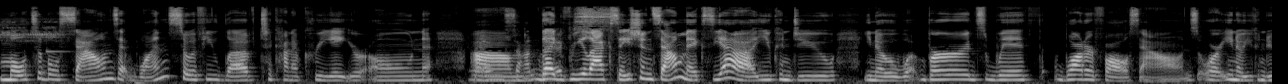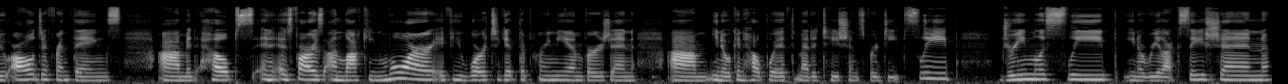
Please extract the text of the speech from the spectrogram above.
multiple sounds at once. So if you love to kind of create your own, Your own um, sound like mix. relaxation sound mix, yeah, you can do, you know, birds with waterfall sounds, or, you know, you can do all different things. Um, it helps, and as far as unlocking more, if you were to get the premium version, um, you know, it can help with meditations for deep sleep dreamless sleep, you know, relaxation,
